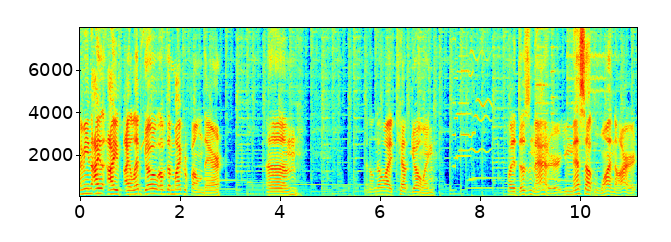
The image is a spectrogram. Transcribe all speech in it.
I mean, I, I, I let go of the microphone there. Um, I don't know why it kept going. But it doesn't matter. You mess up one heart,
